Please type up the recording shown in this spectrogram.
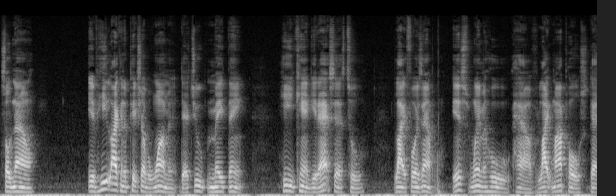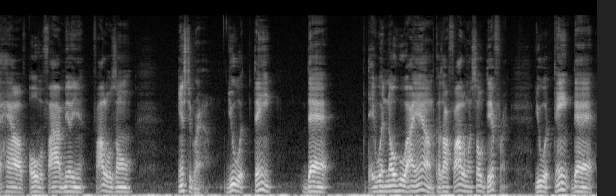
So now, if he liking a picture of a woman that you may think he can't get access to, like for example, it's women who have like my posts that have over five million followers on Instagram. You would think that they wouldn't know who I am because our following so different. You would think that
